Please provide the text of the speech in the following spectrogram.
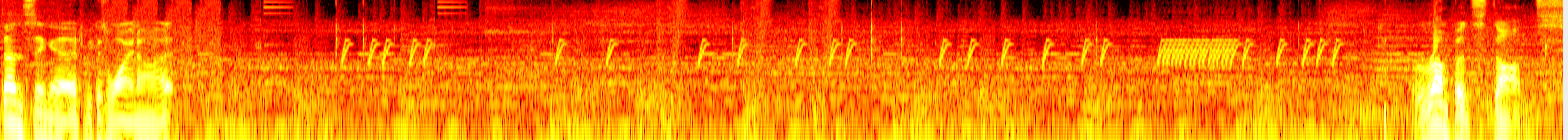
Dancing Edge, because why not? Rumpet Stunts.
